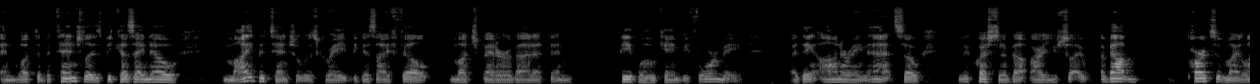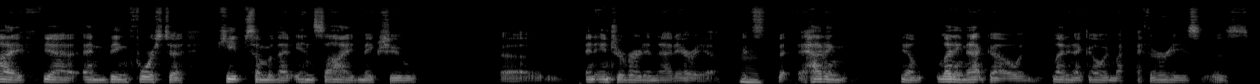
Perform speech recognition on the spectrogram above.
and what the potential is because I know my potential was great because I felt much better about it than people who came before me. I think honoring that. So the question about are you shy about parts of my life, yeah, and being forced to keep some of that inside makes you uh, an introvert in that area. Mm-hmm. It's the, having, you know, letting that go and letting that go in my 30s was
